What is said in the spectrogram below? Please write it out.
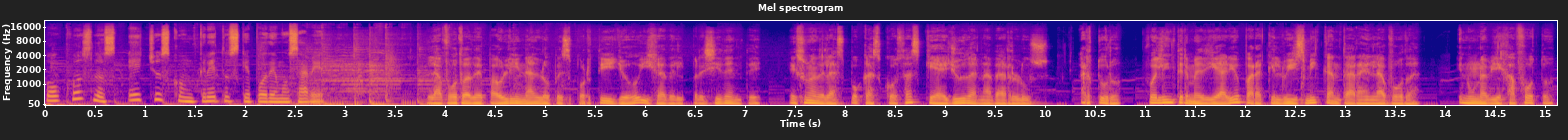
pocos los hechos concretos que podemos saber. La boda de Paulina López Portillo, hija del presidente, es una de las pocas cosas que ayudan a dar luz. Arturo fue el intermediario para que Luismi cantara en la boda. En una vieja foto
